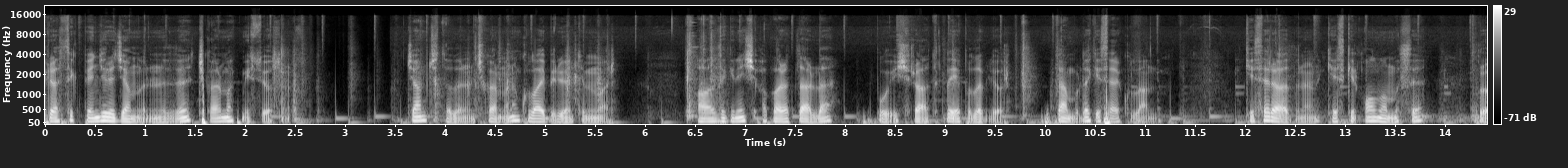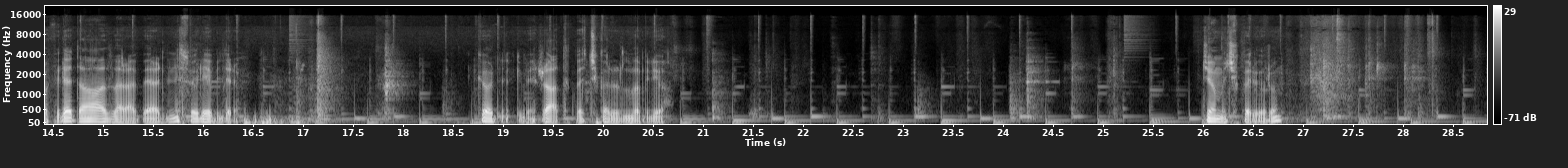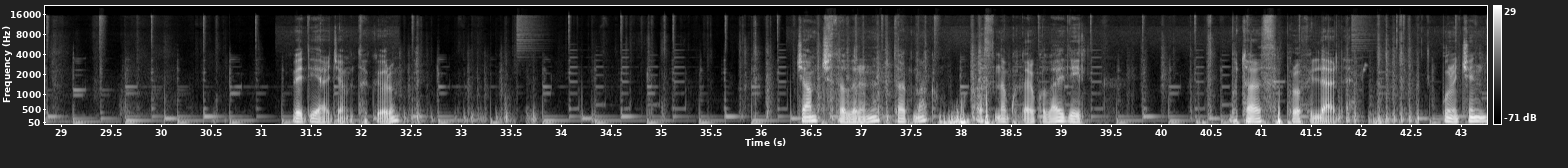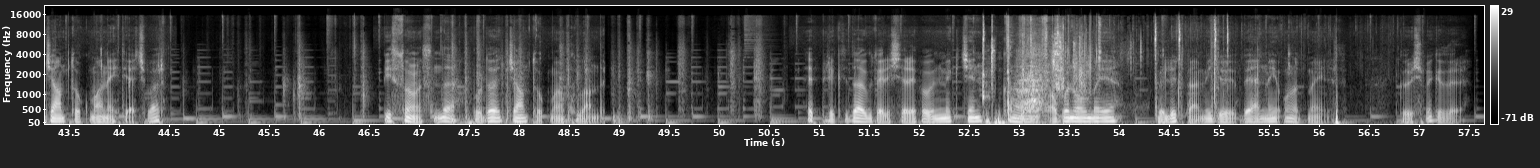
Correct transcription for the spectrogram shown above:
Plastik pencere camlarınızı çıkarmak mı istiyorsunuz? Cam çıtalarını çıkarmanın kolay bir yöntemi var. Ağzı geniş aparatlarla bu iş rahatlıkla yapılabiliyor. Ben burada keser kullandım. Keser ağzının keskin olmaması profile daha az zarar verdiğini söyleyebilirim. Gördüğünüz gibi rahatlıkla çıkarılabiliyor. Camı çıkarıyorum. Ve diğer camı takıyorum. Cam çıtalarını takmak aslında bu kadar kolay değil. Bu tarz profillerde. Bunun için cam tokmağına ihtiyaç var. Biz sonrasında burada cam tokmağı kullandık. Hep birlikte daha güzel işler yapabilmek için kanalıma abone olmayı ve lütfen videoyu beğenmeyi unutmayınız. Görüşmek üzere.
